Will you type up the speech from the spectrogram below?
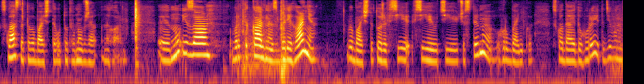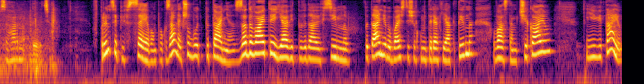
скласти, то ви бачите, отут воно вже не гарно. Е, Ну і за вертикальне зберігання, ви бачите, теж всі, всією цією частиною грубенькою складаю догори, і тоді воно все гарно дивиться. В принципі, все я вам показала. Якщо будуть питання, задавайте. Я відповідаю всім на питання. Ви бачите, що в коментарях я активна. Вас там чекаю. І вітаю!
